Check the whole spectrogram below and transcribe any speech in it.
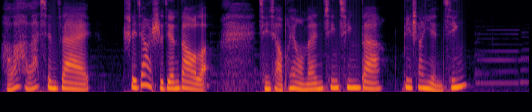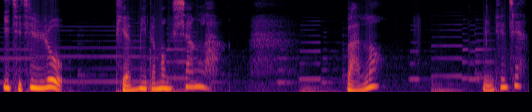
好了好了，现在睡觉时间到了，请小朋友们轻轻的闭上眼睛，一起进入。甜蜜的梦乡啦，完喽，明天见。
